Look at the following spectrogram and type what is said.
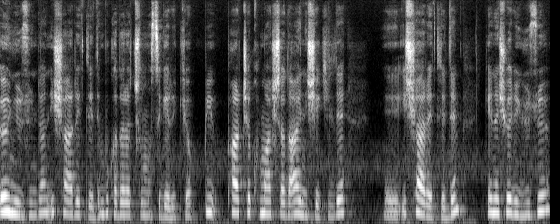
ön yüzünden işaretledim. Bu kadar açılması gerekiyor. Bir parça kumaşla da aynı şekilde e, işaretledim. Gene şöyle yüzü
